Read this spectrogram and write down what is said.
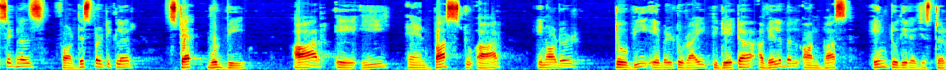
signal for this particular to be able data available on bus the register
